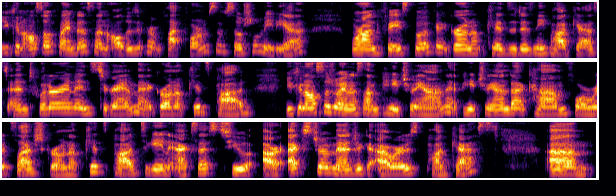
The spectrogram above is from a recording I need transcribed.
You can also find us on all the different platforms of social media. We're on Facebook at Grown Up Kids, a Disney podcast, and Twitter and Instagram at Grown Up Kids Pod. You can also join us on Patreon at patreon.com forward slash Grown Up Kids Pod to gain access to our extra Magic Hours podcast. Um,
